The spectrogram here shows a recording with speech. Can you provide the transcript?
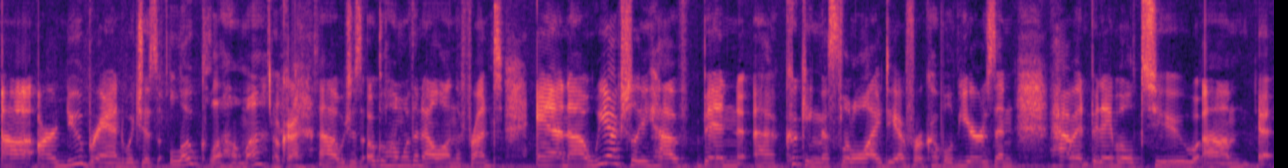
uh, our new brand, which is Loklahoma. Okay. Uh, which is Oklahoma with an L on the front. And uh, we actually have been uh, cooking this little idea for a couple of years and haven't been able to um, eh,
